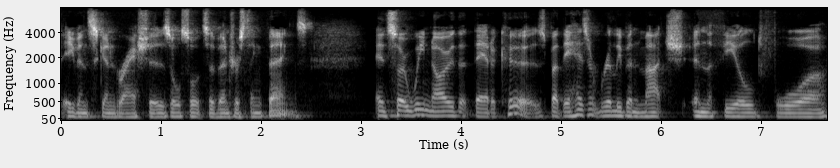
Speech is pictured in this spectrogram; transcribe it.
even skin rashes, all sorts of interesting things. And so we know that that occurs, but there hasn't really been much in the field for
